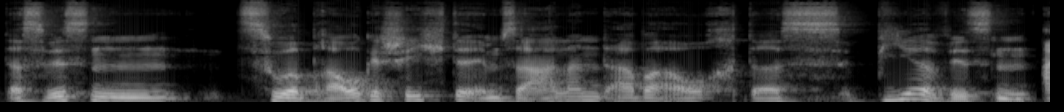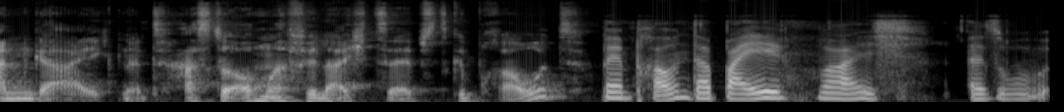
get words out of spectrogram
das Wissen zur Braugeschichte im Saarland aber auch das Bierwissen angeeignet. Hast du auch mal vielleicht selbst gebraut? Beim Brauen dabei war ich. Also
